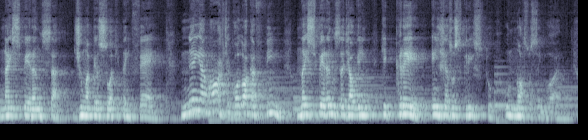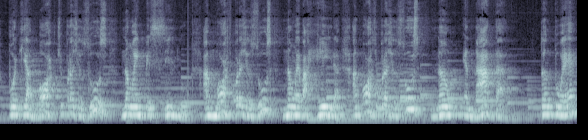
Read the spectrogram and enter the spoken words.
na esperança de uma pessoa que tem fé. Nem a morte coloca fim na esperança de alguém que crê em Jesus Cristo, o nosso Senhor. Porque a morte para Jesus não é empecilho, a morte para Jesus não é barreira, a morte para Jesus não é nada. Tanto é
